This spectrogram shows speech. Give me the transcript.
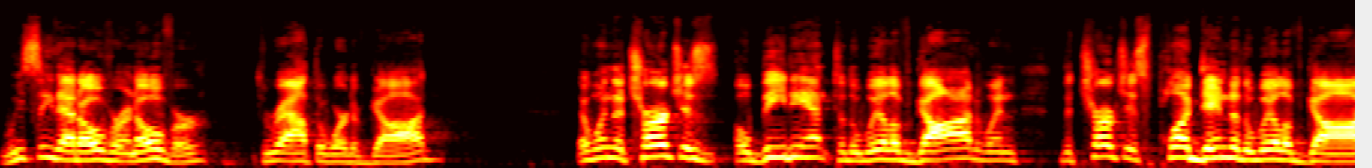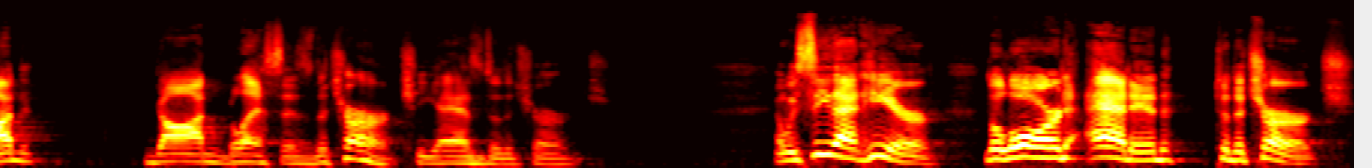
We see that over and over throughout the Word of God. That when the church is obedient to the will of God, when the church is plugged into the will of God, God blesses the church. He adds to the church. And we see that here. The Lord added to the church.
